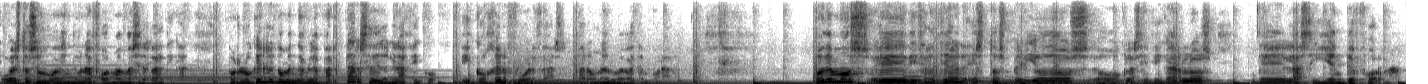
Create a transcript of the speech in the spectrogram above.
o estos se mueven de una forma más errática, por lo que es recomendable apartarse del gráfico y coger fuerzas para una nueva temporada. Podemos eh, diferenciar estos periodos o clasificarlos de la siguiente forma.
